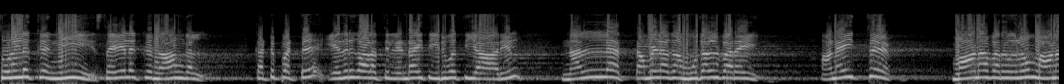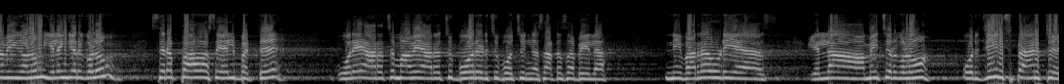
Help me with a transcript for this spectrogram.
சொல்லுக்கு நீ செயலுக்கு நாங்கள் கட்டுப்பட்டு எதிர்காலத்தில் ரெண்டாயிரத்தி இருபத்தி ஆறில் நல்ல தமிழக முதல்வரை அனைத்து மாணவர்களும் மாணவிகளும் இளைஞர்களும் சிறப்பாக செயல்பட்டு ஒரே அரைச்சமாவே அரைச்சு போர் அடிச்சு போச்சுங்க சட்டசபையில். நீ வரவுடைய எல்லா அமைச்சர்களும் ஒரு ஜீன்ஸ் பேண்ட்டு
